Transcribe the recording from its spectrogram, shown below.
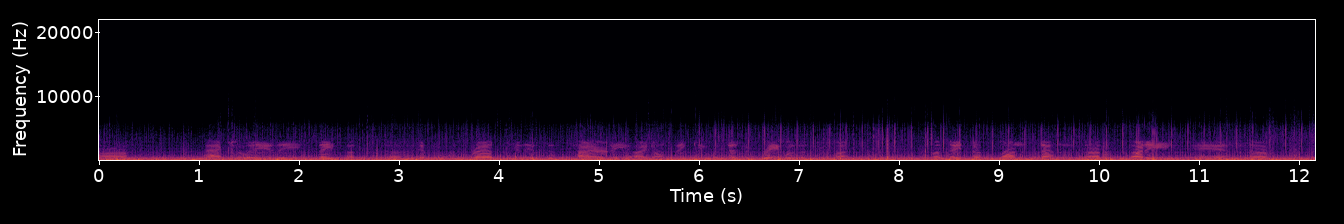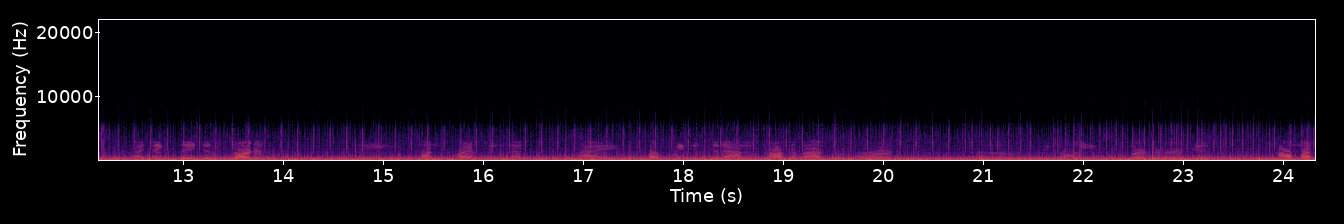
uh, actually, the statement, uh, if it was read in its entirety, I don't think you would disagree with it too much. But they took one sentence out of 20, and uh, I think they distorted. The one question that I hope we can sit down and talk about before uh, we go any further is how much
